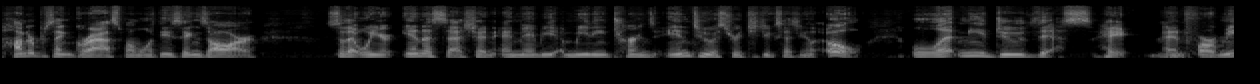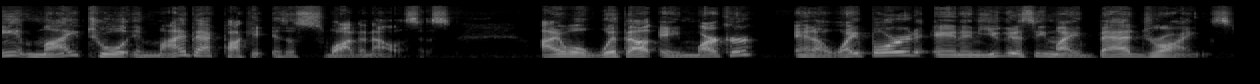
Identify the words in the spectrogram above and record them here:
100% grasp on what these things are so that when you're in a session and maybe a meeting turns into a strategic session, you're like, oh, let me do this. Hey, and mm-hmm. for me, my tool in my back pocket is a SWOT analysis. I will whip out a marker and a whiteboard, and then you get to see my bad drawings.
